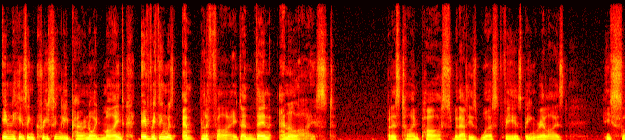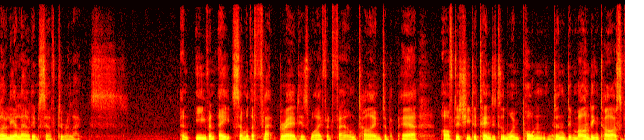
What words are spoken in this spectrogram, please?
in his increasingly paranoid mind, everything was amplified and then analysed. But as time passed without his worst fears being realized, he slowly allowed himself to relax and even ate some of the flat bread his wife had found time to prepare after she'd attended to the more important and demanding task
